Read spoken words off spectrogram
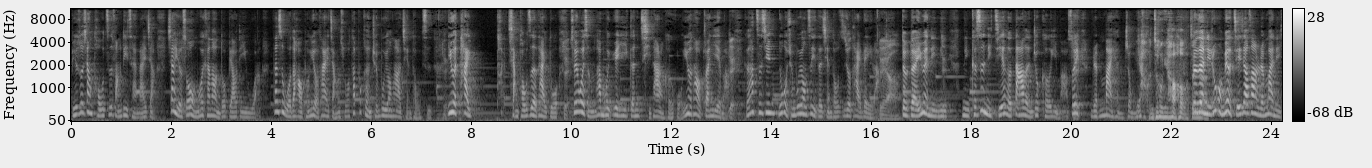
比如说像投资房地产来讲，像有时候我们会看到很多标的物啊，但是我的好朋友他也讲了说，他不可能全部用他的钱投资，因为太。他想投资的太多，对，所以为什么他们会愿意跟其他人合伙？因为他有专业嘛，对。可是他资金如果全部用自己的钱投资，就太累了，对啊，对不对？因为你你你，可是你结合搭人就可以嘛，所以人脉很重要，很重要，对不对？你如果没有结交上人脉，你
